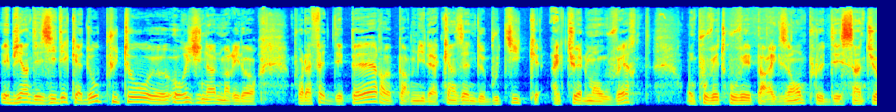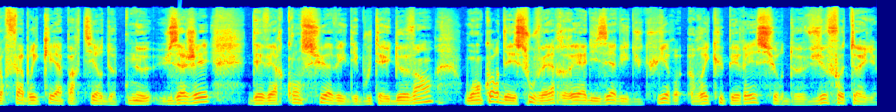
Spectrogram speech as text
Eh bien, des idées cadeaux plutôt euh, originales, Marie-Laure. Pour la fête des pères, parmi la quinzaine de boutiques actuellement ouvertes, on pouvait trouver par exemple des ceintures fabriquées à partir de pneus usagés, des verres conçus avec des bouteilles de vin, ou encore des sous-verres réalisés avec du cuir récupéré sur de vieux fauteuils.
